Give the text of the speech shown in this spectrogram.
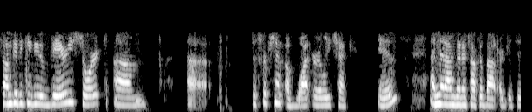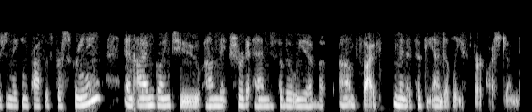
So I'm going to give you a very short um, uh, description of what early check is. And then I'm going to talk about our decision-making process for screening. And I'm going to um, make sure to end so that we have um, five minutes at the end at least for questions.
